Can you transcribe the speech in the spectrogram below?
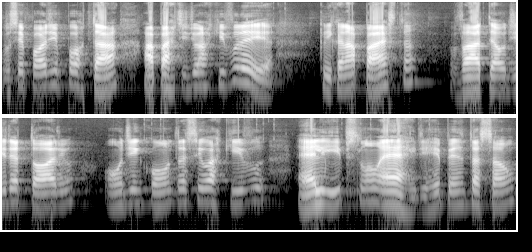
Você pode importar a partir de um arquivo layer. Clica na pasta, vá até o diretório onde encontra-se o arquivo LYR de representação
